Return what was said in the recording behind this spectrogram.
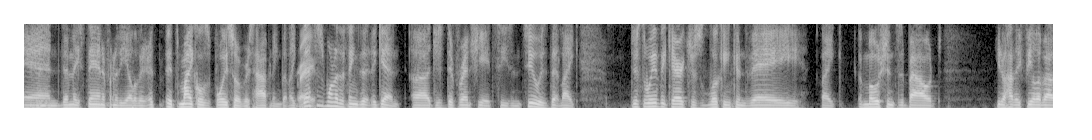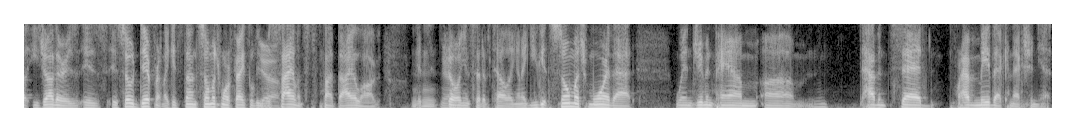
And then they stand in front of the elevator. It, it's Michael's voiceover is happening, but like Right. this is one of the things that again uh, just differentiates season two is that like just the way the characters look and convey like emotions about you know how they feel about each other is is is so different like it's done so much more effectively Yeah. with silence it's not dialog it's Mm-hmm. showing instead of telling and like you get so much more of that when jim and pam um haven't said or haven't made that connection yet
